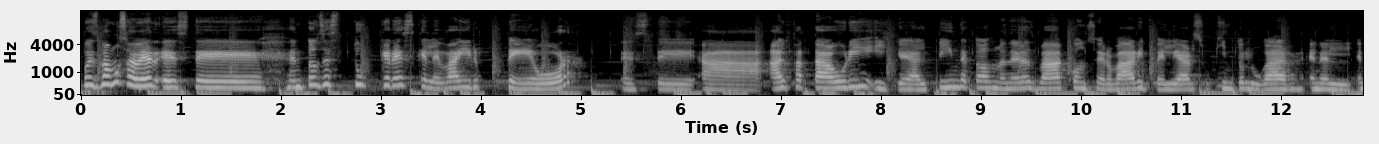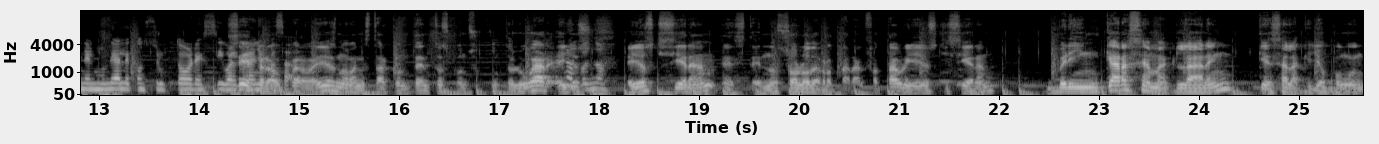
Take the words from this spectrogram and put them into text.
Pues vamos a ver, este, entonces, ¿tú crees que le va a ir peor este, a Alfa Tauri y que Alpine de todas maneras va a conservar y pelear su quinto lugar en el, en el Mundial de Constructores, igual que el año pero, pasado. pero ellos no van a estar contentos con su quinto lugar. Ellos, pues ellos quisieran este, no solo derrotar a Alfa Tauri, ellos quisieran brincarse a McLaren, que es a la que yo pongo en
